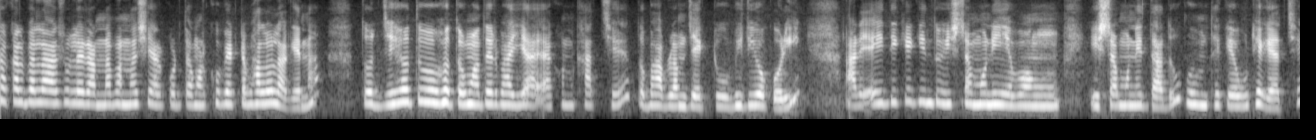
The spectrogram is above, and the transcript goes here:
সকালবেলা আসলে রান্না বান্না শেয়ার করতে আমার খুব একটা ভালো লাগে না। তো যেহেতু তোমাদের ভাইয়া এখন খাচ্ছে, তো ভাবলাম যে একটু ভিডিও করি। আর এই দিকে কিন্তু ইষ্টামণি এবং ইষ্টামণির দাদু ঘুম থেকে উঠে গেছে।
